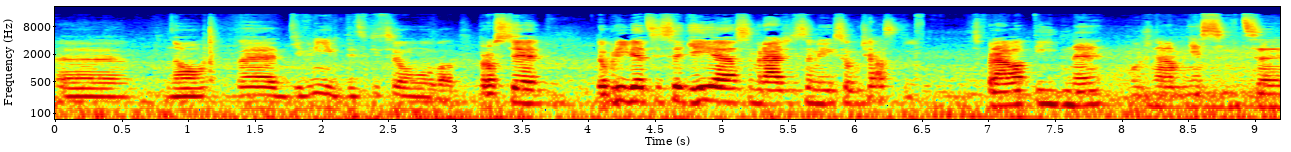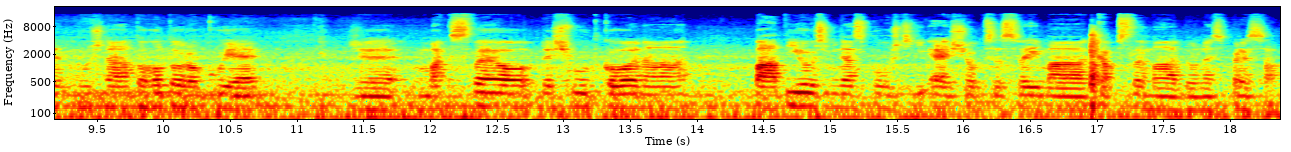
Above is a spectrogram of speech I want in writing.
Eh, no, to je divný vždycky se omlouvat. Prostě dobrý věci se dějí a já jsem rád, že jsem jejich součástí. Zpráva týdne, možná měsíce, možná tohoto roku je, že Maxwell Dashwood Colena 5. října spouští e-shop se svýma kapslema do Nespressa.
